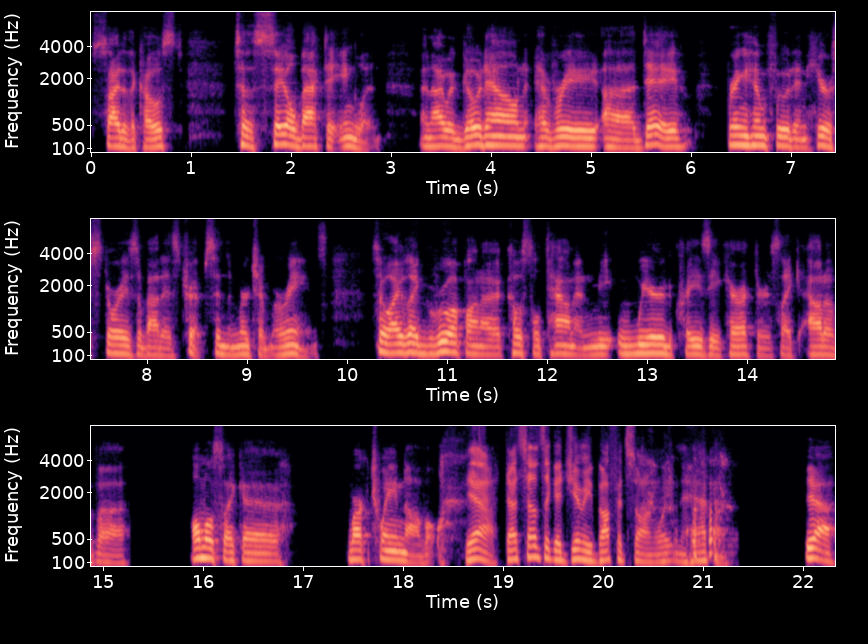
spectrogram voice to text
side of the coast to sail back to England. And I would go down every uh, day, bring him food, and hear stories about his trips in the merchant marines. So I like grew up on a coastal town and meet weird, crazy characters like out of a, almost like a Mark Twain novel. Yeah, that sounds like a Jimmy Buffett song waiting to happen. yeah.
